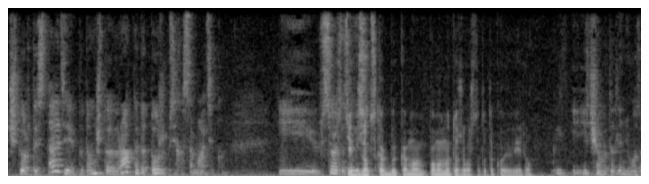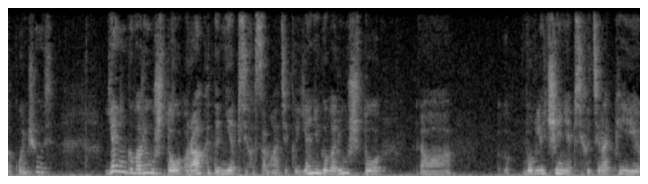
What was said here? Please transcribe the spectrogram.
четвертой стадии, потому что рак это тоже психосоматика. И все это Стив зависит... Джобс, как бы, по-моему, тоже во что-то такое верил и, и чем это для него закончилось. Я не говорю, что рак это не психосоматика. Я не говорю, что э, вовлечение психотерапии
